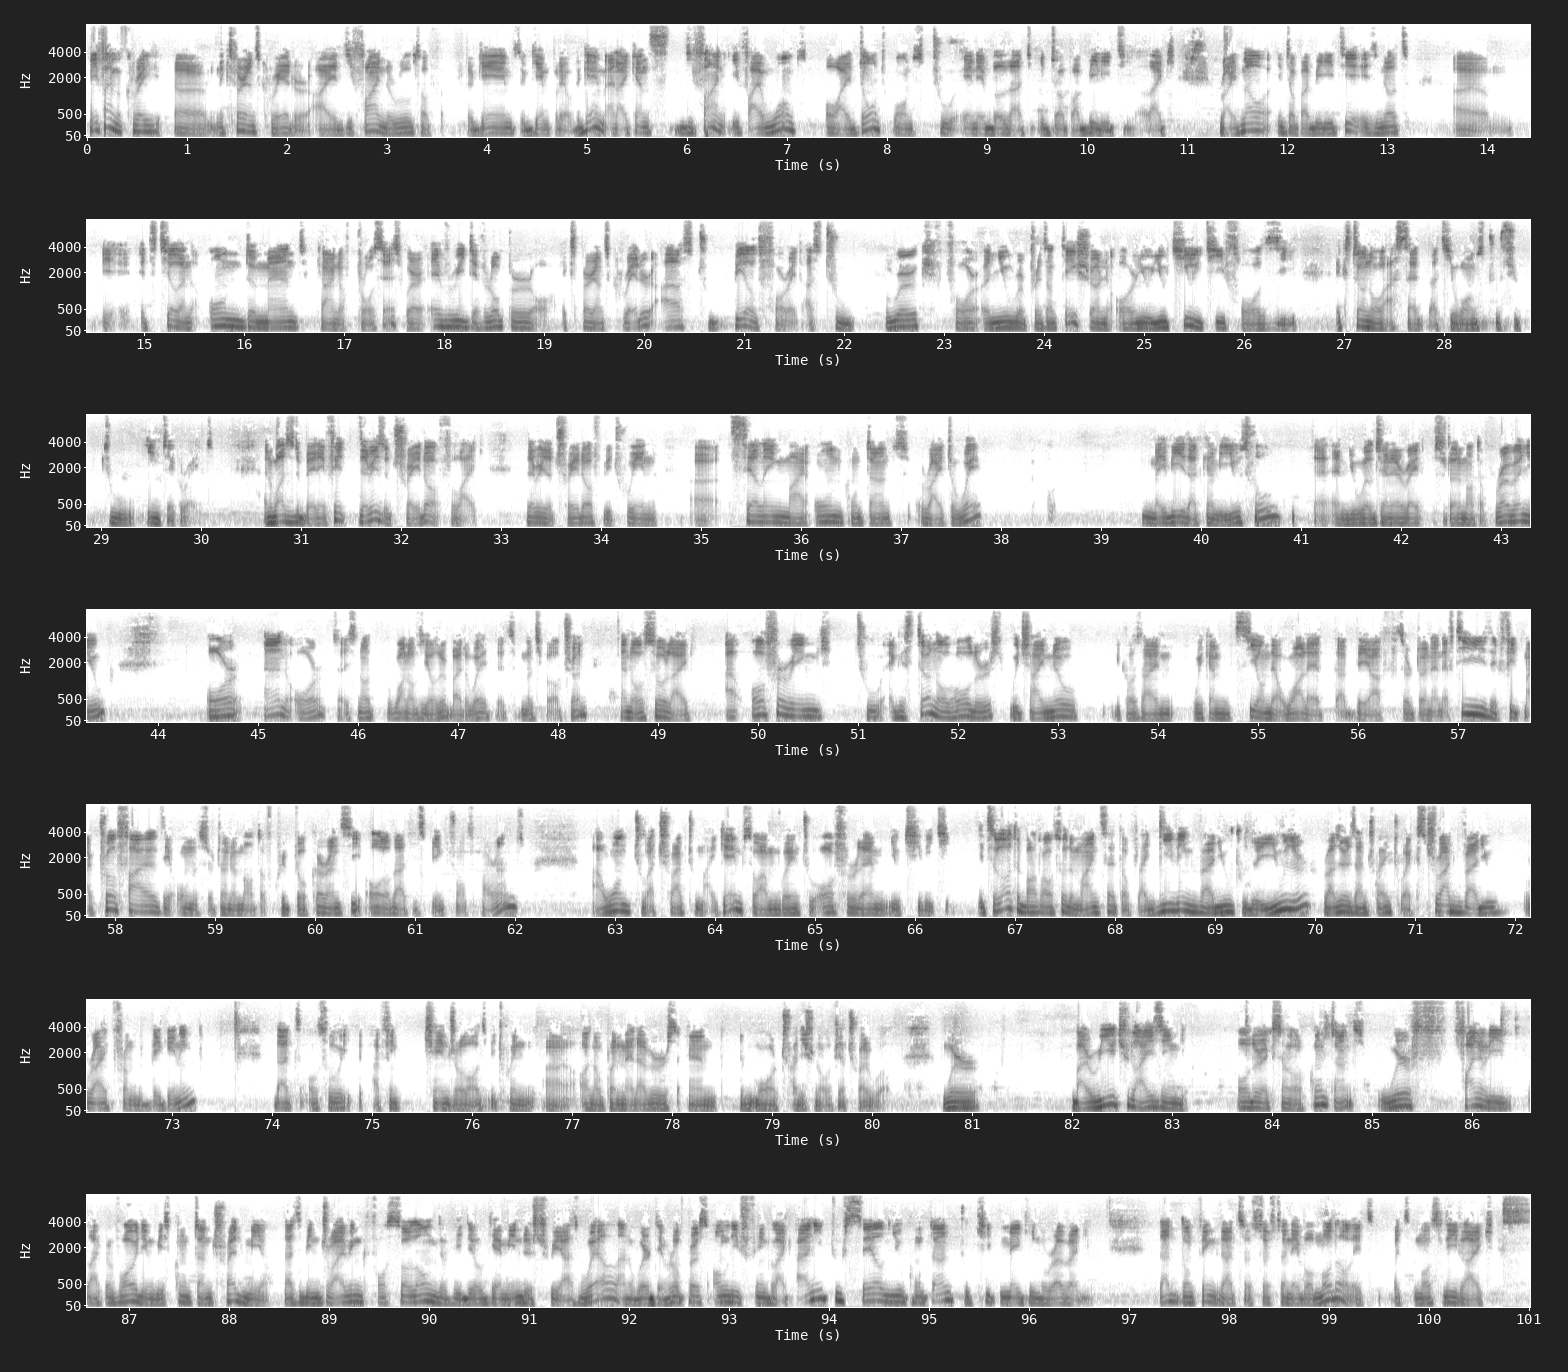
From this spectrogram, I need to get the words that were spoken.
If I'm a crea- uh, experience creator, I define the rules of the game, the gameplay of the game, and I can define if I want or I don't want to enable that interoperability. Like right now, interoperability is not. Um, it's still an on-demand kind of process where every developer or experienced creator has to build for it, has to work for a new representation or new utility for the external asset that he wants to to integrate. And what's the benefit? There is a trade-off. Like there is a trade-off between uh, selling my own content right away. Maybe that can be useful, and you will generate a certain amount of revenue, or and or so it's not one of the other. By the way, it's multiple option, and also like uh, offering to external holders, which I know because I we can see on their wallet that they have certain NFTs, they fit my profile, they own a certain amount of cryptocurrency. All of that is being transparent. I want to attract to my game, so I'm going to offer them utility. It's a lot about also the mindset of like giving value to the user rather than trying to extract value right from the beginning. That also, I think, change a lot between uh, an open metaverse and the more traditional virtual world. Where by reutilizing other external content, we're finally like avoiding this content treadmill that's been driving for so long the video game industry as well, and where developers only think like I need to sell new content to keep making revenue that don't think that's a sustainable model. It's it's mostly like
